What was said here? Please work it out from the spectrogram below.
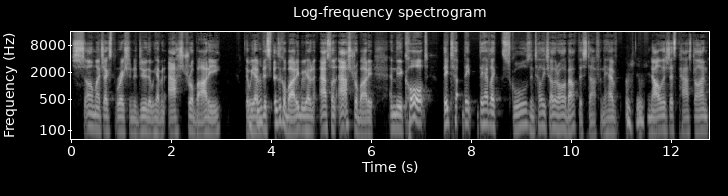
so much exploration to do, that we have an astral body, that we mm-hmm. have this physical body, but we have an astral and astral body. And the occult they t- they they have like schools and tell each other all about this stuff and they have mm-hmm. knowledge that's passed on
